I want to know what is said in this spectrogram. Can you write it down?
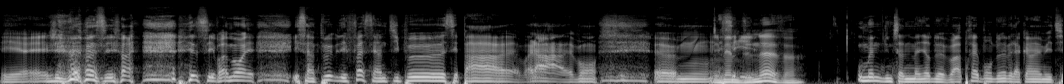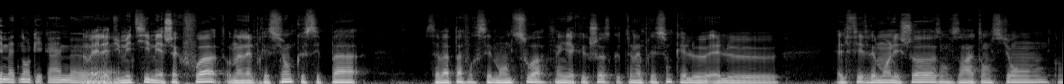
Et euh, c'est vraiment, et c'est un peu, des fois, c'est un petit peu, c'est pas, euh, voilà, bon. euh, et même de neuve. Ou même d'une certaine manière de. Après, bon, Deneuve, elle a quand même un métier maintenant qui est quand même. euh, elle a du métier, mais à chaque fois, on a l'impression que c'est pas, ça va pas forcément de soi. Enfin, il y a quelque chose que tu as l'impression qu'elle, elle, euh, elle fait vraiment les choses en faisant attention. bah,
